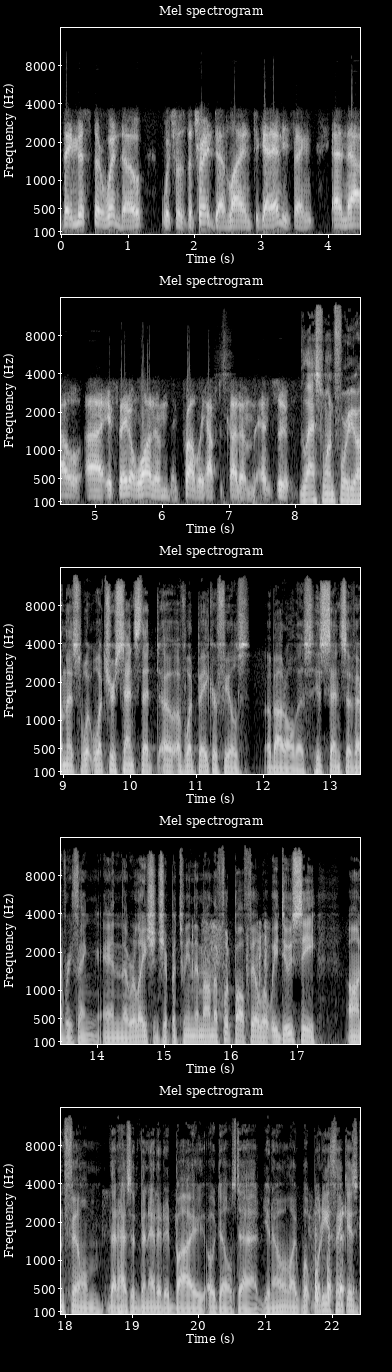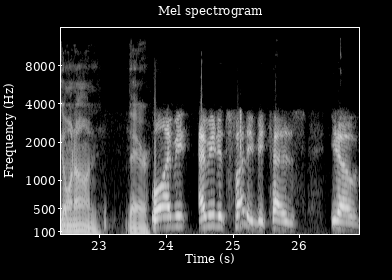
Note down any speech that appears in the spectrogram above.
they missed their window, which was the trade deadline, to get anything. And now, uh, if they don't want him, they probably have to cut him and soon. Last one for you on this. What, what's your sense that uh, of what Baker feels about all this? His sense of everything and the relationship between them on the football field. What we do see on film that hasn't been edited by Odell's dad. You know, like what what do you think is going on there? Well, I mean, I mean, it's funny because you know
